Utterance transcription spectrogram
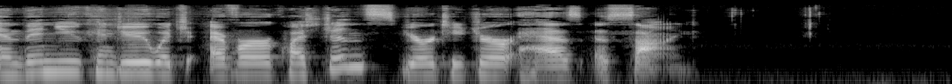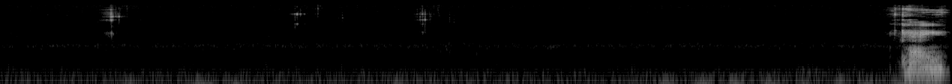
and then you can do whichever questions your teacher has assigned. Okay,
